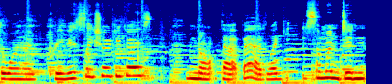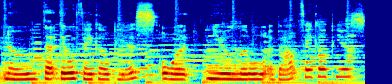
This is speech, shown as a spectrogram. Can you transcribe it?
the one I previously showed you guys, not that bad. Like, someone didn't know that they were fake LPS or knew a little about fake LPS,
